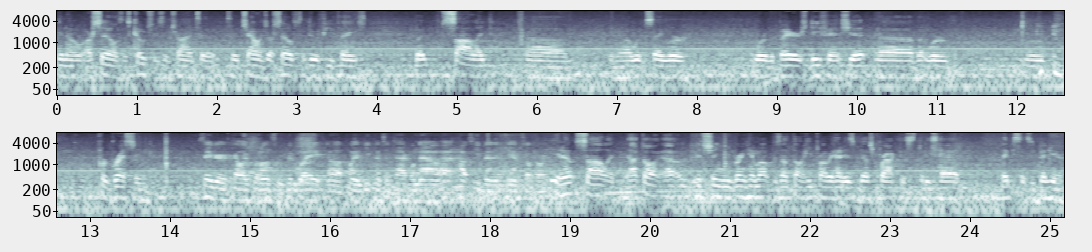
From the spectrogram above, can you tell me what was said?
you know, ourselves as coaches and trying to, to challenge ourselves to do a few things. But solid. Um, you know, I wouldn't say we're we're the Bears defense yet, uh, but we're we're progressing. Xavier Kelly put on some good weight, uh, playing defensive tackle now. How- How's he been in camp so far? You know, solid. I thought uh, interesting you bring him up because I thought he probably had his best practice that he's had maybe since he's been here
